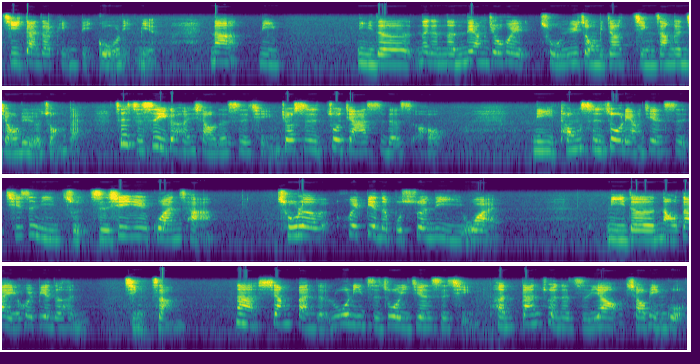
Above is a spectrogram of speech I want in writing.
鸡蛋在平底锅里面，那你你的那个能量就会处于一种比较紧张跟焦虑的状态。这只是一个很小的事情，就是做家事的时候，你同时做两件事，其实你仔仔细去观察，除了会变得不顺利以外，你的脑袋也会变得很紧张。那相反的，如果你只做一件事情，很单纯的只要削苹果，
